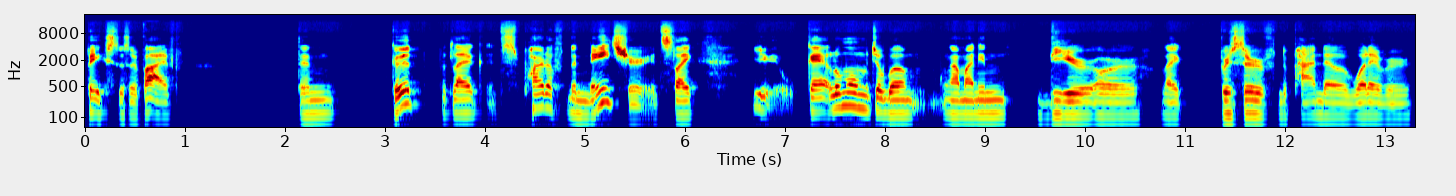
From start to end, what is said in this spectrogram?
pigs to survive, then good. But like it's part of the nature. It's like you kayak lu mau mencoba ngamanin deer or like preserve the panda or whatever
